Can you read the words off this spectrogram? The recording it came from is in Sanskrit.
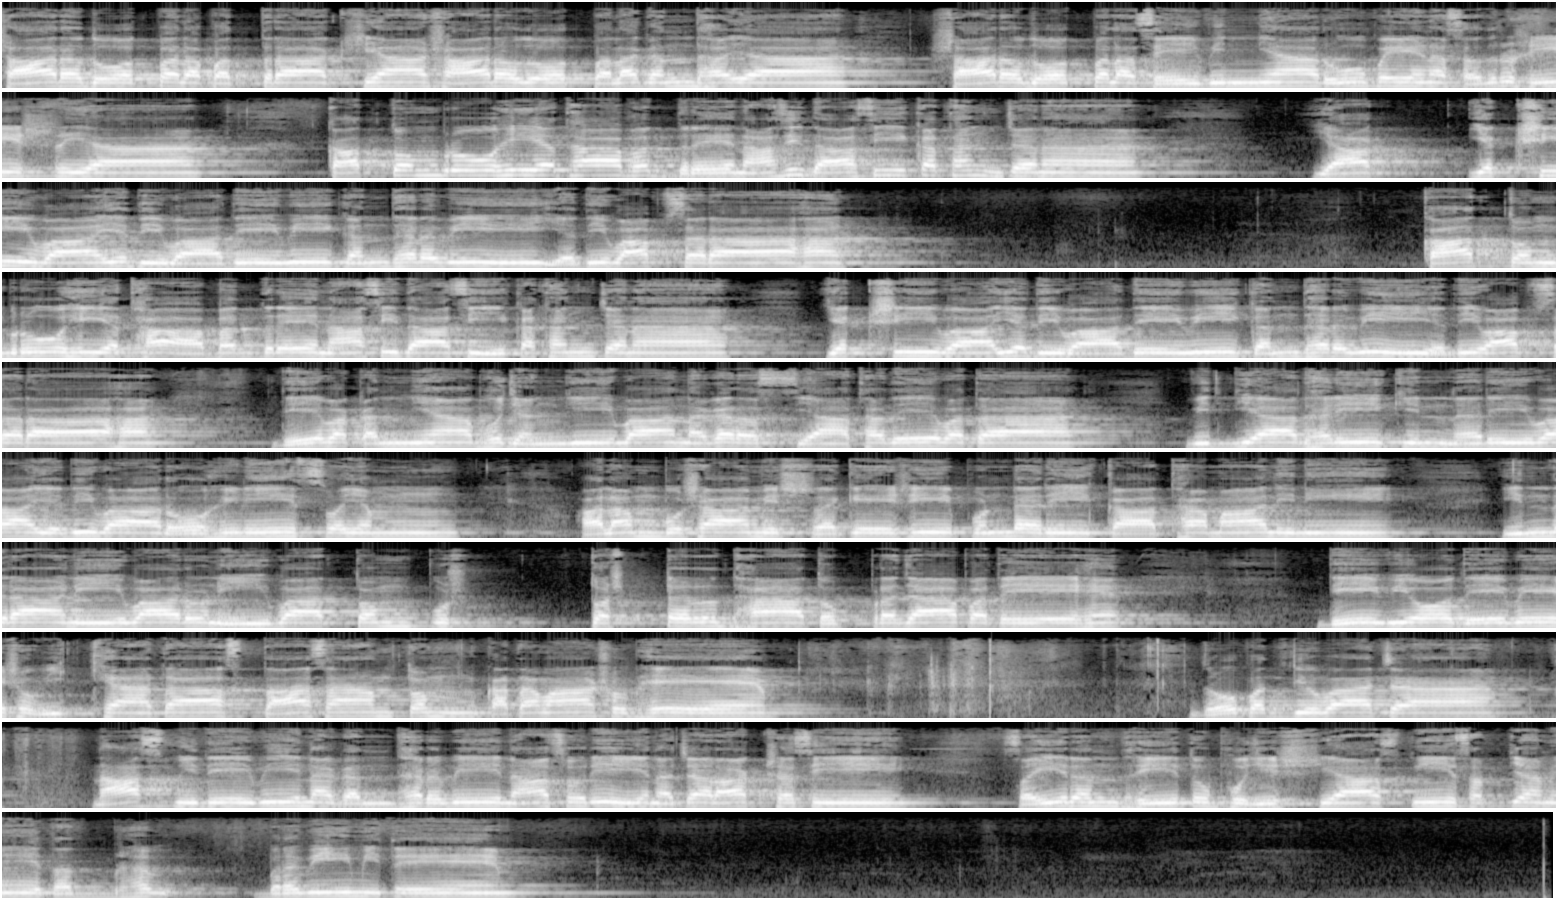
शारदोत्पलपत्राक्ष्या शारदोत्पलगन्धया शारदोत्पलसेविन्या रूपेण सदृशी श्रिया। का त्वम् ब्रूहि यथा भद्रे नासि दासी कथञ्चन। यक्षी वा यदि वा देवी गन्धर्वी यदि वाप्सराः। का त्वम् ब्रूहि यथा भद्रे नासि दासी कथञ्चन यक्षी वा यदि वा देवी गन्धर्वी यदि वाप्सराः। देवकन्या भुजङ्गी वा नगरस्याथ देवता। विद्याधरी किन्नरी वा यदि वा रोहिणी स्वयम्। अलम्बुषा मिश्रकेशी पुण्डरी काथमालिनी। इन्द्राणी वारुणी वा त्वम् पुष्ट्वष्टर्धातु प्रजापतेः देव्यो देवेषु विख्यातास्तासाम् त्वम् कतमाशुभे। द्रौपद्युवाच नास्मि देवी न गन्धर्वी नासुरी न च राक्षसी। सैरन्ध्री तु भुजिष्यास्मि सत्यमेतद्ब्रवीमि ते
